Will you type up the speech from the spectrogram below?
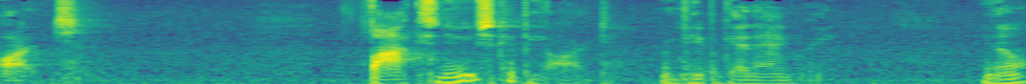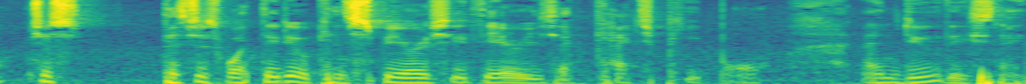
art. Fox News could be art when people get angry. You know, just this is what they do. Conspiracy theories that catch people and do these things.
